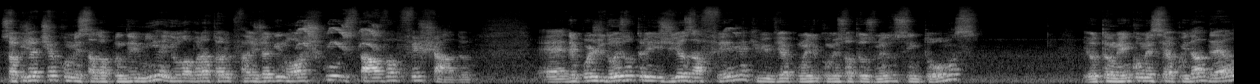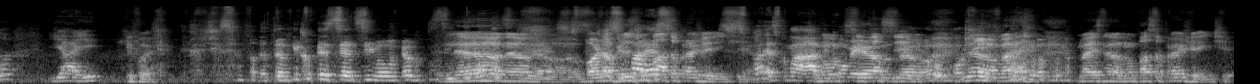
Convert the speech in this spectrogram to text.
Só que já tinha começado a pandemia e o laboratório que faz o diagnóstico estava fechado. É, depois de dois ou três dias, a fêmea que vivia com ele começou a ter os mesmos sintomas. Eu também comecei a cuidar dela. E aí. que foi? Eu também comecei a desenvolver alguns Não, sintomas. não, não. O bornavírus não passa pra gente. Parece com uma ave, Não, convenhamos. você tá Não, um. Não, mas, mas não, não passa pra gente.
